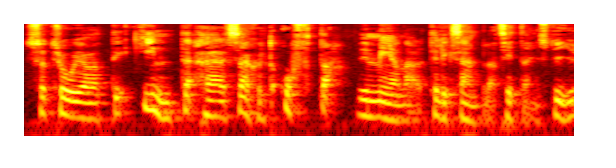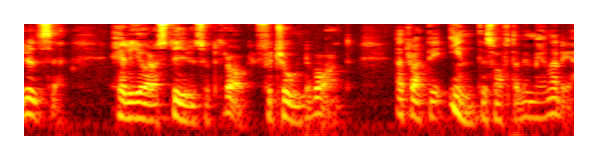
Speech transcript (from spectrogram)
så tror jag att det inte är särskilt ofta vi menar till exempel att sitta i en styrelse eller göra styrelseuppdrag förtroendevald. Jag tror att det är inte så ofta vi menar det.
